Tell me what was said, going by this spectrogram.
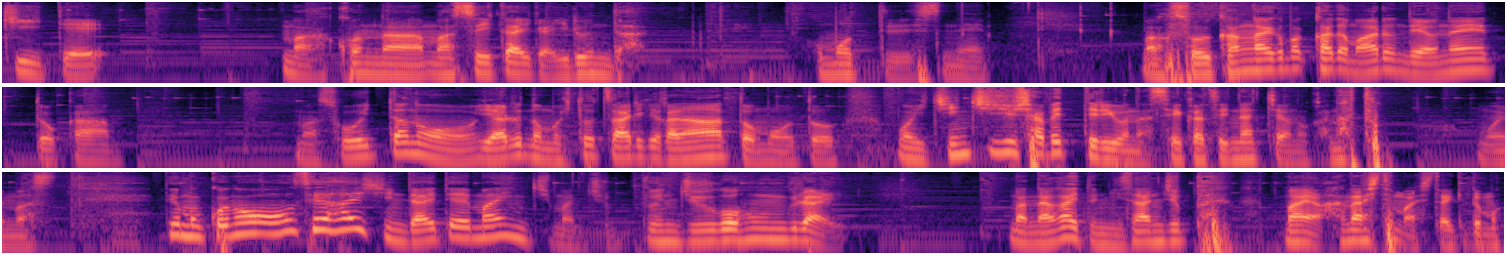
聞いてまあこんな麻酔科医がいるんだって思ってですね、まあ、そういう考え方もあるんだよねとか、まあ、そういったのをやるのも一つありかなと思うともう一日中喋ってるような生活になっちゃうのかなと思います。でもこの音声配信大体毎日ま10分15分ぐらいまあ、長いと2 3 0分前は話してましたけども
